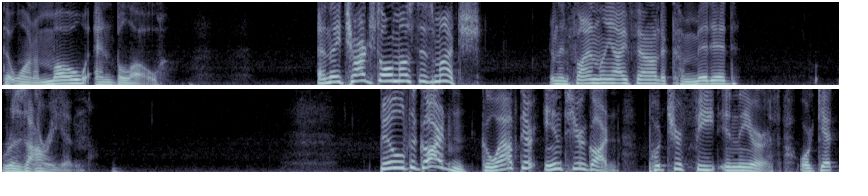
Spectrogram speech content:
that want to mow and blow and they charged almost as much. And then finally, I found a committed Rosarian. Build a garden. Go out there into your garden. Put your feet in the earth or get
